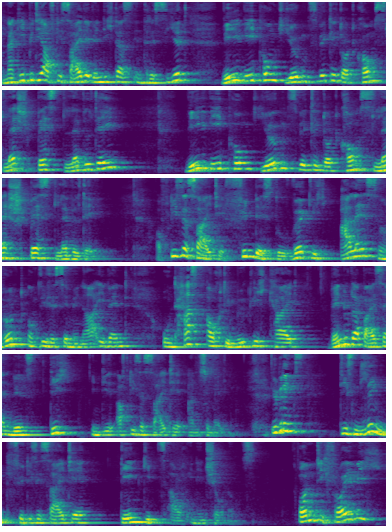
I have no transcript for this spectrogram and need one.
Und dann geh bitte auf die Seite, wenn dich das interessiert, www.jürgenswickel.com slash bestlevelday www.jürgenswickel.com slash bestlevelday Auf dieser Seite findest du wirklich alles rund um dieses Seminarevent und hast auch die Möglichkeit, wenn du dabei sein willst, dich die, auf dieser Seite anzumelden. Übrigens, diesen Link für diese Seite, den gibt es auch in den Show Notes. Und ich freue mich,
